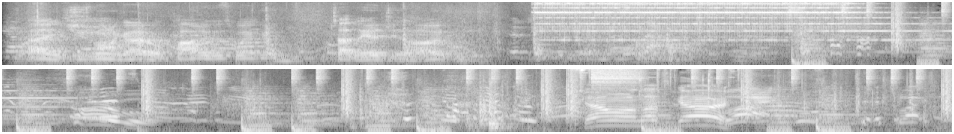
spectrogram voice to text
Hey, you just want to go to a party this weekend? It's at the edge of the open. Horrible. Come on, let's go. Black. Black.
